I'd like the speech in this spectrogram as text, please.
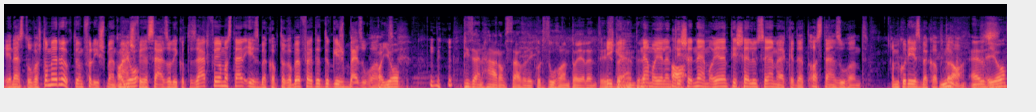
Én ezt olvastam, mert rögtön föl is ment A másfél százalékot az árfolyam, aztán észbe kaptak a befektetők, és bezuhant. A jobb 13%-ot zuhant a jelentés. Igen, Endre. nem a jelentése, nem, a jelentése először emelkedett, aztán zuhant, amikor észbe kaptak. Na, ez, Jó,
